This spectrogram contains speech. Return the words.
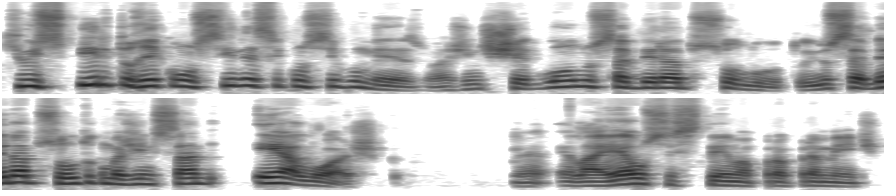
que o espírito reconcilia-se consigo mesmo. A gente chegou no saber absoluto. E o saber absoluto, como a gente sabe, é a lógica. Né? Ela é o sistema propriamente.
